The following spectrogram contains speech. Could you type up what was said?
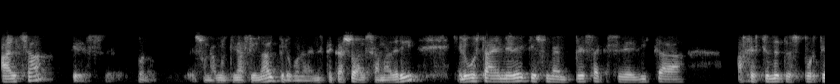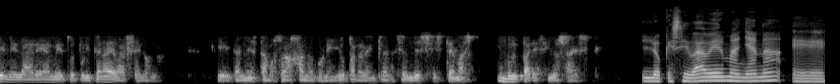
Alsa, que es, bueno, es una multinacional, pero bueno, en este caso Alsa Madrid, y luego está AMB, que es una empresa que se dedica a gestión de transporte en el área metropolitana de Barcelona, que también estamos trabajando con ello para la implantación de sistemas muy parecidos a este lo que se va a ver mañana eh,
